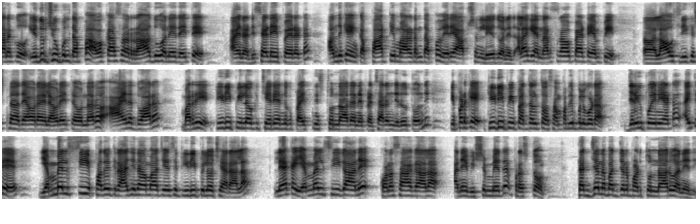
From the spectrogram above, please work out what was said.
తనకు ఎదురుచూపులు తప్ప అవకాశం రాదు అనేది అయితే ఆయన డిసైడ్ అయిపోయారట. అందుకే ఇంకా పార్టీ మారడం తప్ప వేరే ఆప్షన్ లేదు అనేది. అలాగే నరసరావుపేట ఎంపీ లావు శ్రీకృష్ణదేవరాయలు ఎవరైతే ఉన్నారో ఆయన ద్వారా మరి టీడీపీలోకి చేరేందుకు ప్రయత్నిస్తున్నారు అనే ప్రచారం జరుగుతోంది. ఇప్పటికే టీడీపీ పెద్దలతో సంప్రదింపులు కూడా జరిగిపోయినాయట. అయితే ఎమ్మెల్సీ పదవికి రాజీనామా చేసి టీడీపీలో చేరాలా? లేక ఎమ్మెల్సీగానే కొనసాగాల అనే విషయం మీదే ప్రస్తుతం తర్జన భర్జన పడుతున్నారు అనేది.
